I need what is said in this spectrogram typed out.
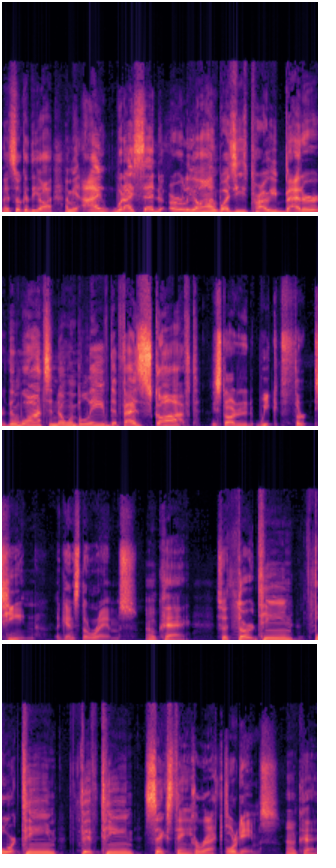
let's look at the. I mean, I what I said early on was he's probably better than Watson. No one believed it. Fez scoffed. He started week 13 against the Rams. Okay. So 13, 14, 15, 16. Correct. Four games. Okay,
